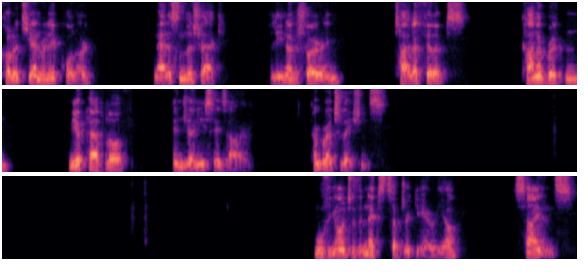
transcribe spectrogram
Coletienne Renee Pollard, Madison Leshak, Lena Scheuring, Tyler Phillips, Connor Britton, Mia Pavlov, and Jenny Cesar. Congratulations. Moving on to the next subject area, science.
